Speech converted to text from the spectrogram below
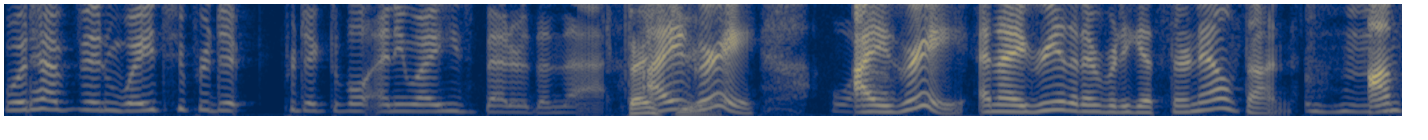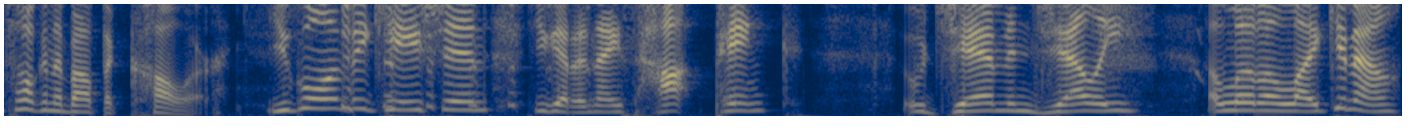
would have been way too predict- predictable anyway. He's better than that. Thank I you. agree. I agree. And I agree that everybody gets their nails done. I'm talking about the color. You go on vacation, you get a nice hot pink with jam and jelly, a little like, you know,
